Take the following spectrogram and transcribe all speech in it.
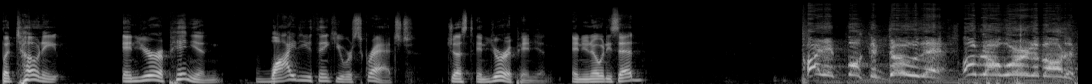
But Tony, in your opinion, why do you think you were scratched? Just in your opinion. And you know what he said? I didn't fucking do this! I'm not worried about it!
